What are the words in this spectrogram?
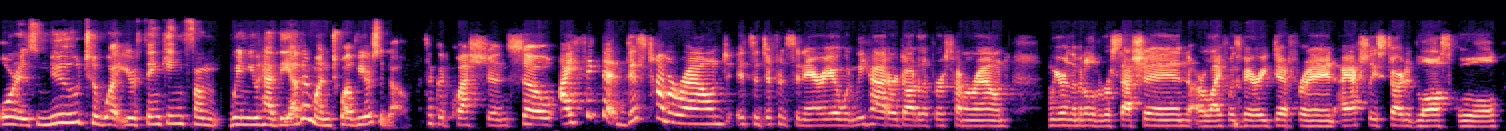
or is new to what you're thinking from when you had the other one 12 years ago? That's a good question. So I think that this time around, it's a different scenario. When we had our daughter the first time around, we were in the middle of a recession. Our life was very different. I actually started law school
